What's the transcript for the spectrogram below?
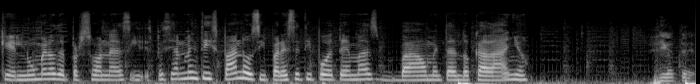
que el número de personas, y especialmente hispanos, y para este tipo de temas va aumentando cada año. Fíjate,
